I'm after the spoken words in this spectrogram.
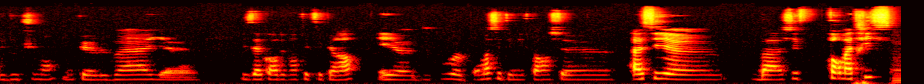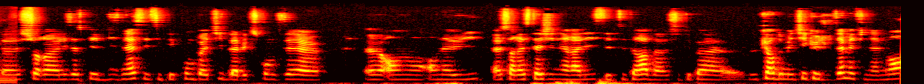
des documents, donc le bail, les accords de vente, etc. Et du coup, pour moi, c'était une expérience assez bah, assez formatrice mm. euh, sur euh, les aspects business et c'était compatible avec ce qu'on faisait euh, en, en AEI. ça restait généraliste, etc. Bah, c'était pas le cœur de métier que je faisais, mais finalement,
